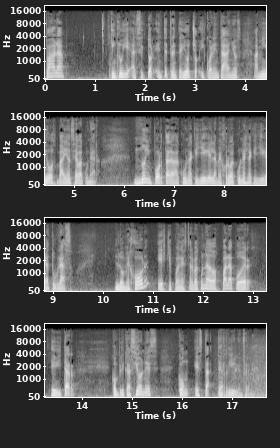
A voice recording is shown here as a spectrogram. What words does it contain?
para que incluye al sector entre 38 y 40 años. Amigos, váyanse a vacunar. No importa la vacuna que llegue, la mejor vacuna es la que llega a tu brazo. Lo mejor es que puedan estar vacunados para poder evitar complicaciones con esta terrible enfermedad.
